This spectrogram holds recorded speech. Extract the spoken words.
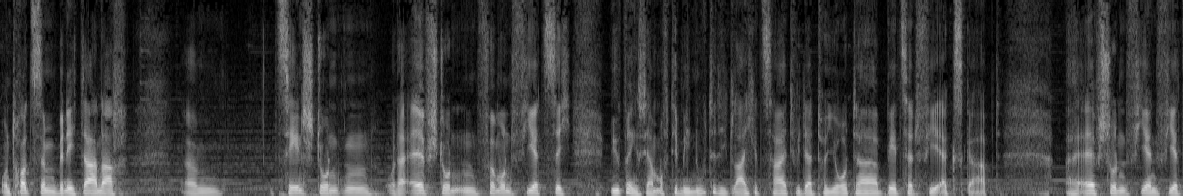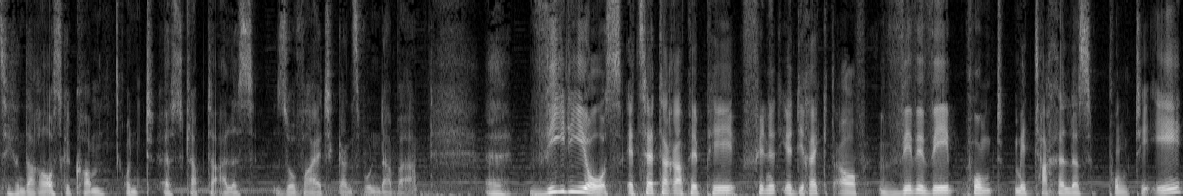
Und trotzdem bin ich da nach ähm, 10 Stunden oder 11 Stunden 45. Übrigens, wir haben auf die Minute die gleiche Zeit wie der Toyota BZ4X gehabt. Äh, 11 Stunden 44 sind da rausgekommen und es klappte alles soweit ganz wunderbar. Äh, Videos etc. pp. findet ihr direkt auf www.metacheles.de.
